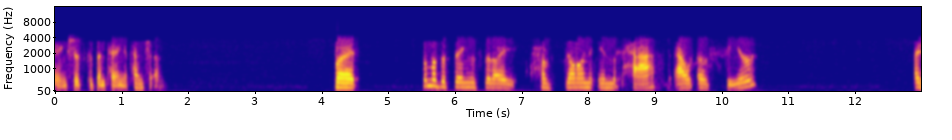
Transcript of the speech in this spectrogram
anxious because I'm paying attention. But some of the things that I have done in the past out of fear, I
